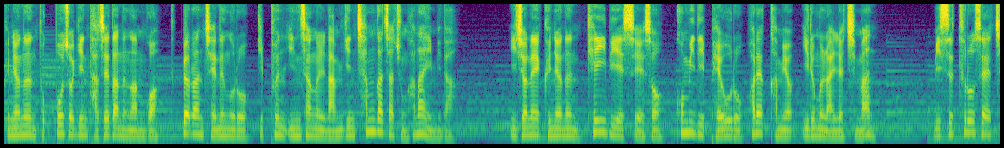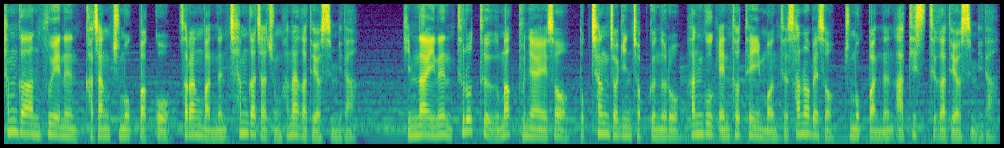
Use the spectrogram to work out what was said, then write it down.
그녀는 독보적인 다재다능함과 특별한 재능으로 깊은 인상을 남긴 참가자 중 하나입니다. 이전에 그녀는 KBS에서 코미디 배우로 활약하며 이름을 알렸지만 미스 트롯에 참가한 후에는 가장 주목받고 사랑받는 참가자 중 하나가 되었습니다. 김나희는 트로트 음악 분야에서 독창적인 접근으로 한국 엔터테인먼트 산업에서 주목받는 아티스트가 되었습니다.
